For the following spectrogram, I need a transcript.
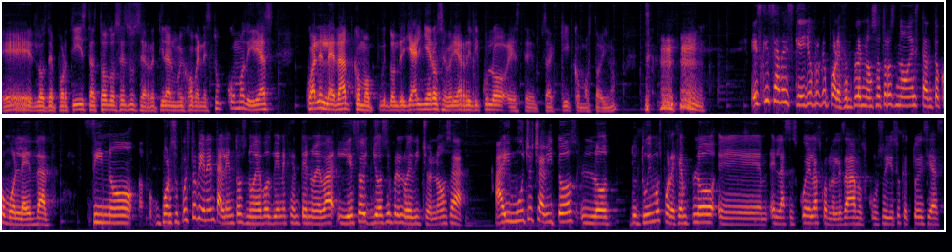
Eh, los deportistas, todos esos se retiran muy jóvenes. ¿Tú cómo dirías, cuál es la edad como donde ya el ñero se vería ridículo, este, pues aquí como estoy, ¿no? Es que, ¿sabes qué? Yo creo que, por ejemplo, nosotros no es tanto como la edad, sino, por supuesto, vienen talentos nuevos, viene gente nueva, y eso yo siempre lo he dicho, ¿no? O sea, hay muchos chavitos, lo tuvimos, por ejemplo, eh, en las escuelas cuando les dábamos curso, y eso que tú decías,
